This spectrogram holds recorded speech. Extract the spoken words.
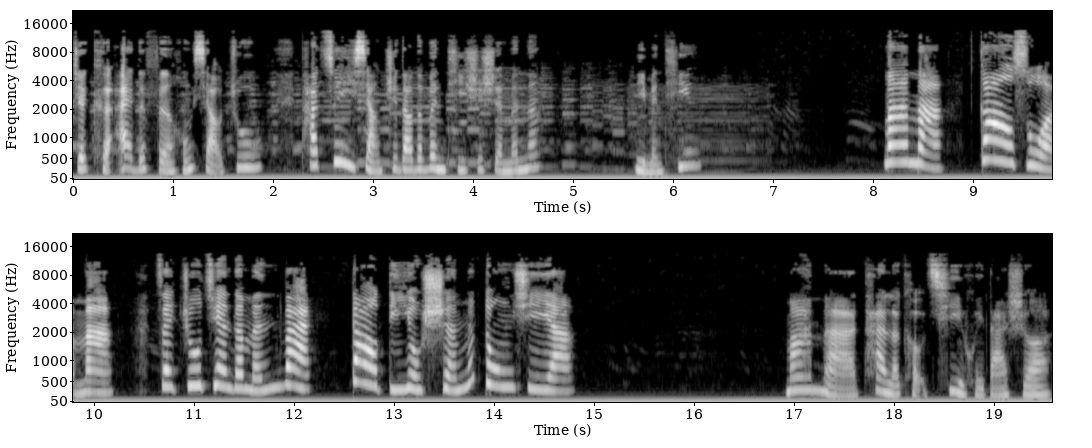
这可爱的粉红小猪，它最想知道的问题是什么呢？你们听，妈妈告诉我嘛，在猪圈的门外到底有什么东西呀？妈妈叹了口气，回答说：“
